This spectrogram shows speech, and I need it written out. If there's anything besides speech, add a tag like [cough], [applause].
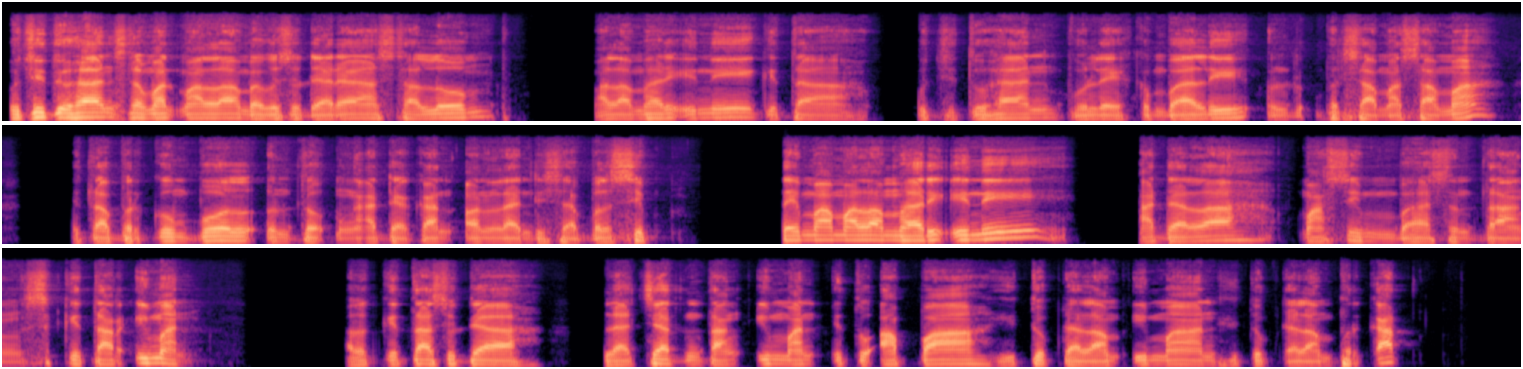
Puji Tuhan, selamat malam Bapak Saudara, Salam. Malam hari ini kita puji Tuhan boleh kembali untuk bersama-sama kita berkumpul untuk mengadakan online discipleship. Tema malam hari ini adalah masih membahas tentang sekitar iman. Kalau kita sudah belajar tentang iman itu apa, hidup dalam iman, hidup dalam berkat.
